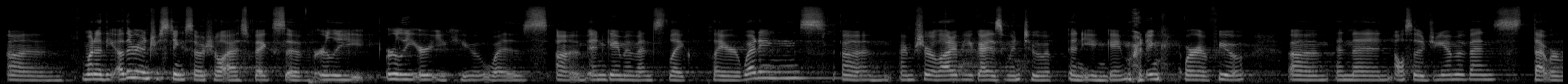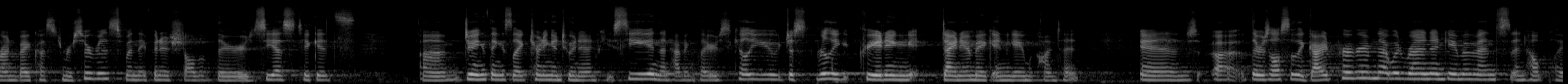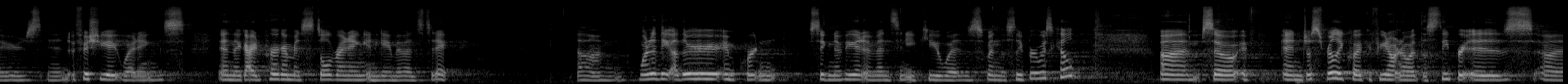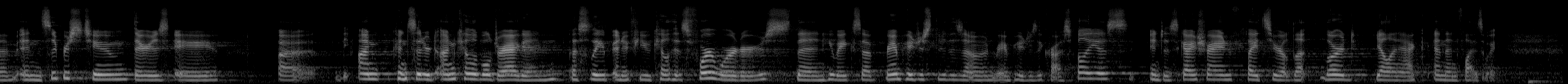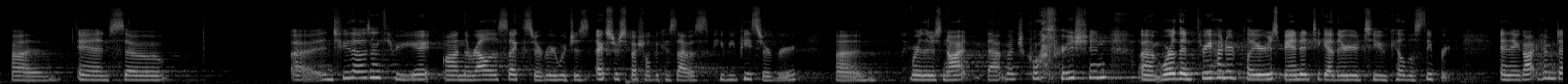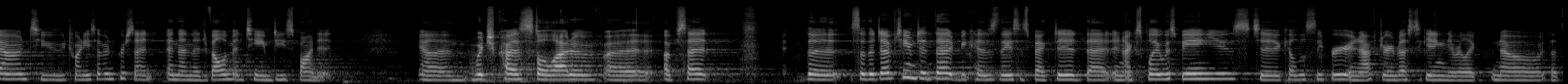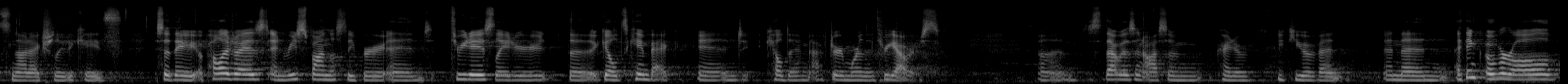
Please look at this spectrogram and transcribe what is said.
Um, one of the other interesting social aspects of early early EQ was um, in-game events like player weddings. Um, I'm sure a lot of you guys went to a, an in-game wedding or a few. Um, and then also GM events that were run by customer service when they finished all of their CS tickets, um, doing things like turning into an NPC and then having players kill you, just really creating dynamic in-game content. And uh, there's also the guide program that would run in-game events and help players and officiate weddings. And the guide program is still running in-game events today. Um, one of the other important significant events in EQ was when the sleeper was killed. Um, so if, and just really quick, if you don't know what the sleeper is, um, in Sleeper's Tomb, there's a uh, the unconsidered unkillable dragon asleep, and if you kill his four warders, then he wakes up, rampages through the zone, rampages across Velious, into Sky Shrine, fights your Lord Yelinak, and then flies away. Um, and so uh, in 2003, on the Rallos Zek server, which is extra special because that was the PvP server, um, where there's not that much cooperation, um, more than 300 players banded together to kill the sleeper. And they got him down to 27%, and then the development team despawned it, um, which caused a lot of uh, upset. The, so the dev team did that because they suspected that an exploit was being used to kill the sleeper, and after investigating, they were like, no, that's not actually the case. So they apologized and respawned the sleeper, and three days later, the guilds came back and killed him after more than three hours. Um, so that was an awesome kind of EQ event. And then I think overall,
